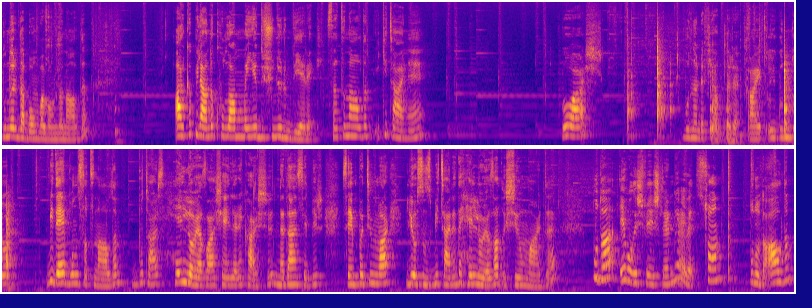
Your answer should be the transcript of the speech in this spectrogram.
Bunları da Bombagon'dan aldım. Arka planda kullanmayı düşünürüm diyerek satın aldım. iki tane. Bu var. Bunların da fiyatları gayet uygundu. Bir de bunu satın aldım. Bu tarz Hello yazan şeylere karşı nedense bir sempatim var. Biliyorsunuz bir tane de Hello yazan ışığım vardı. Bu da ev alışverişlerinde evet son bunu da aldım.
